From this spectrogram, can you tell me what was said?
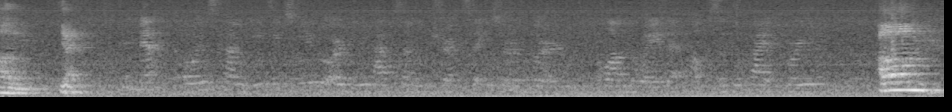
Um, yeah. Did math always come easy to you, or do you have some tricks that you sort of learn along the way that help simplify it for you? Um,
